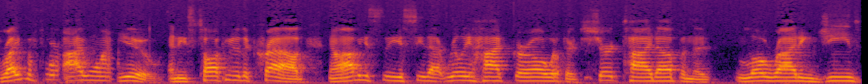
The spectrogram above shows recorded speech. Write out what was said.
right before I Want You, and he's talking to the crowd. Now, obviously, you see that really hot girl with her shirt tied up and the low riding jeans.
